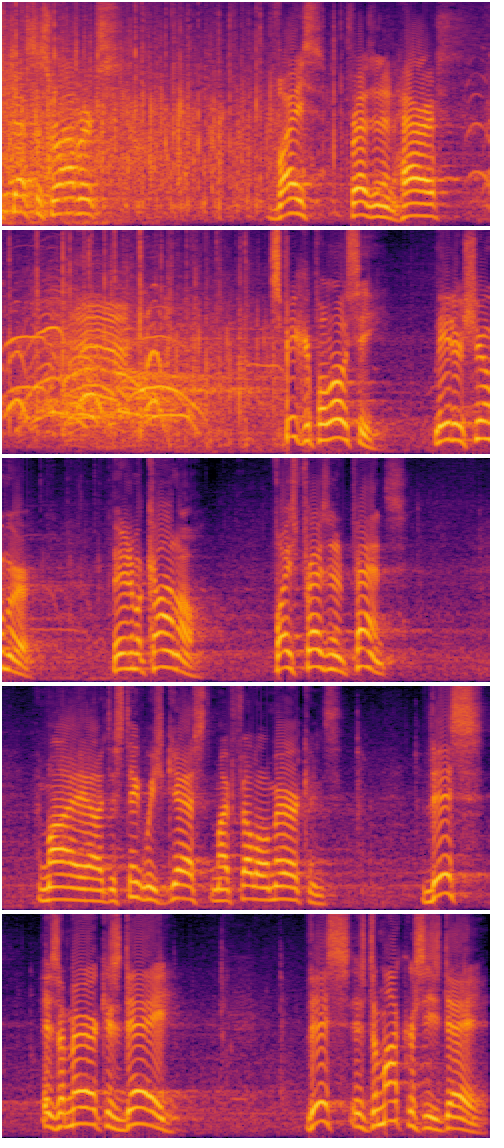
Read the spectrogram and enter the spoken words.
Chief Justice Roberts, Vice President Harris, Speaker Pelosi, Leader Schumer, Leader McConnell, Vice President Pence, and my uh, distinguished guests, my fellow Americans. This is America's day. This is democracy's day,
